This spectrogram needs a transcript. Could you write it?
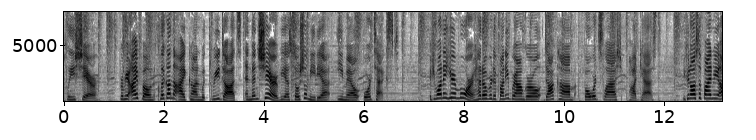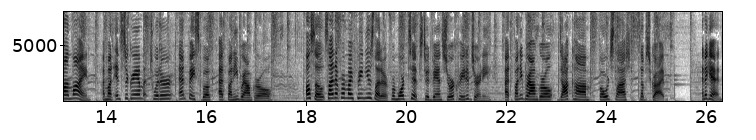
please share. From your iPhone, click on the icon with three dots and then share via social media, email, or text. If you want to hear more, head over to funnybrowngirl.com forward slash podcast. You can also find me online. I'm on Instagram, Twitter, and Facebook at Funny Brown Girl. Also, sign up for my free newsletter for more tips to advance your creative journey at funnybrowngirl.com forward slash subscribe. And again,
